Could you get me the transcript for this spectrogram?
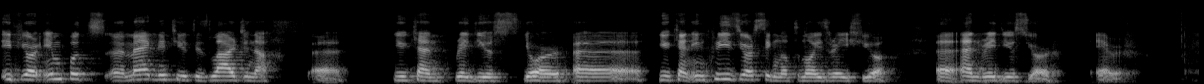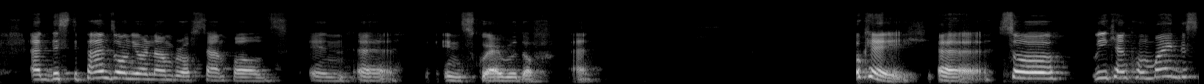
if your input uh, magnitude is large enough, you can reduce your, you can increase your signal to noise ratio and reduce your error. And this depends on your number of samples in, in square root of n. Okay, uh, so we can combine this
